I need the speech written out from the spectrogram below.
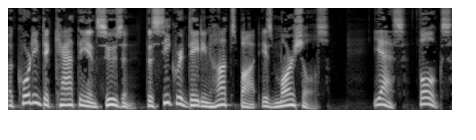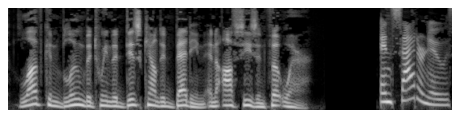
According to Kathy and Susan, the secret dating hotspot is Marshalls. Yes, folks, love can bloom between the discounted bedding and off season footwear. In sadder news,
